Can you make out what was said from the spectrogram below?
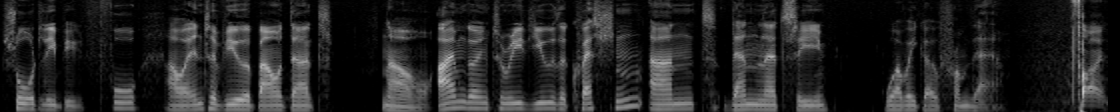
shortly before our interview about that. Now, I'm going to read you the question and then let's see where we go from there. Fine.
